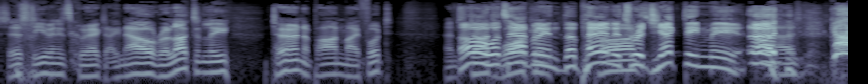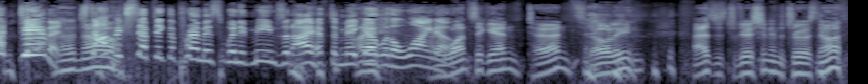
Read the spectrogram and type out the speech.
Sir Stephen is correct. I now reluctantly turn upon my foot and start Oh, what's walking happening? The pen, it's towards- rejecting me. Oh, Ugh. God damn it! Uh, no. Stop accepting the premise when it means that I have to make I- out with a I wino. once again turn slowly, as is tradition in the truest north,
